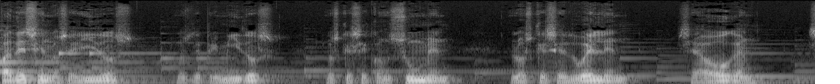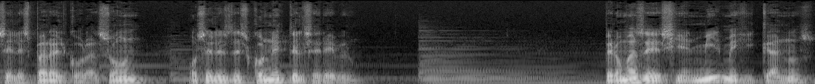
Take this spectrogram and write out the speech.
Padecen los heridos, los deprimidos, los que se consumen, los que se duelen, se ahogan, se les para el corazón o se les desconecta el cerebro pero más de 100.000 mexicanos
